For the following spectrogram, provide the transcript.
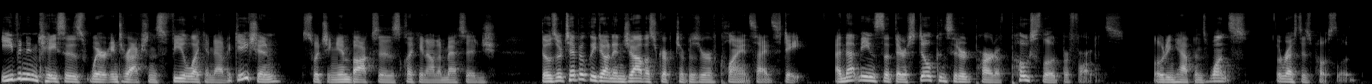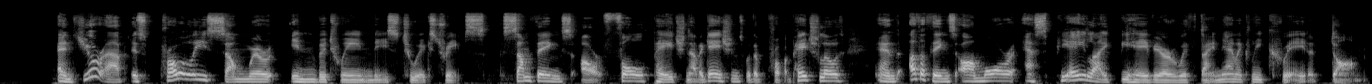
Even in cases where interactions feel like a navigation, switching inboxes, clicking on a message, those are typically done in JavaScript to preserve client-side state, and that means that they're still considered part of post-load performance. Loading happens once, the rest is post-load. And your app is probably somewhere in between these two extremes. Some things are full page navigations with a proper page load, and other things are more SPA-like behavior with dynamically created DOM.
